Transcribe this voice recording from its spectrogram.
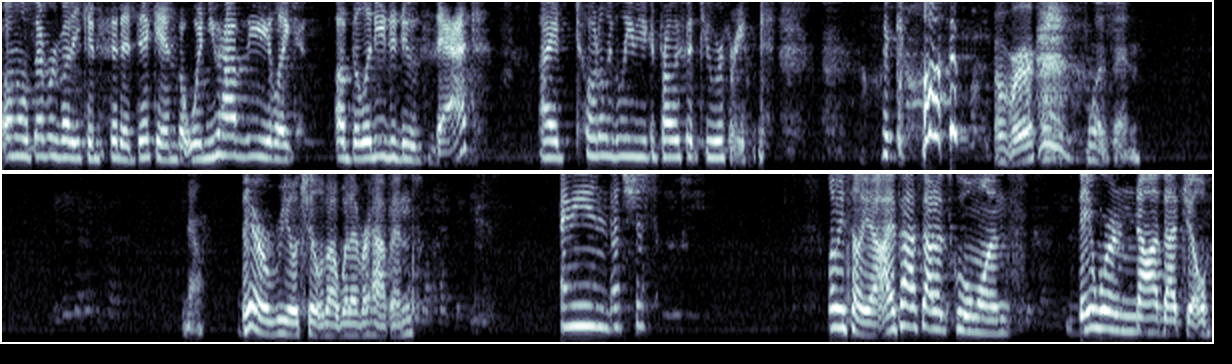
almost everybody can fit a dick in, but when you have the like ability to do that, I totally believe you could probably fit two or three. my god. Over. Listen. No. They are real chill about whatever happened. I mean, that's just Let me tell you, I passed out at school once. They were not that chill.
